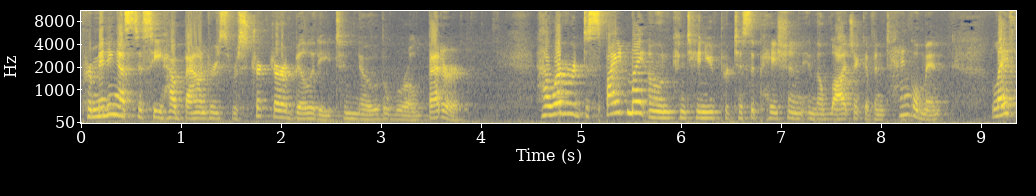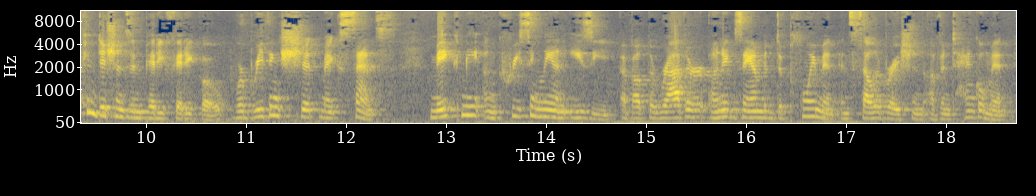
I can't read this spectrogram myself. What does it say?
permitting us to see how boundaries restrict our ability to know the world better. However, despite my own continued participation in the logic of entanglement, life conditions in Periférico, where breathing shit makes sense, make me increasingly uneasy about the rather unexamined deployment and celebration of entanglement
